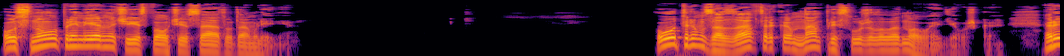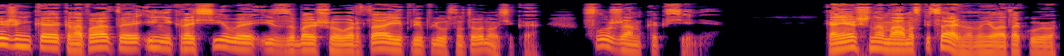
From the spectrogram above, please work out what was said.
Уснул примерно через полчаса от утомления. Утром за завтраком нам прислуживала новая девушка. Рыженькая, конопатая и некрасивая из-за большого рта и приплюснутого носика. Служанка Ксения. Конечно, мама специально наняла такую,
